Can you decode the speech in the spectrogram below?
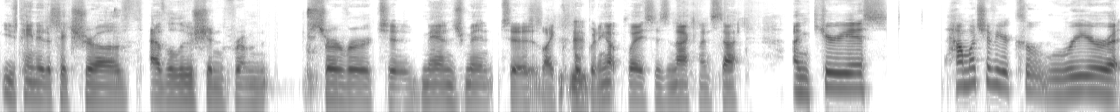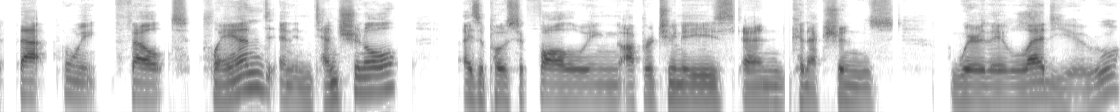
you painted a picture of evolution from server to management to like Mhm. opening up places and that kind of stuff. I'm curious how much of your career at that point felt planned and intentional as opposed to following opportunities and connections where they led you.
